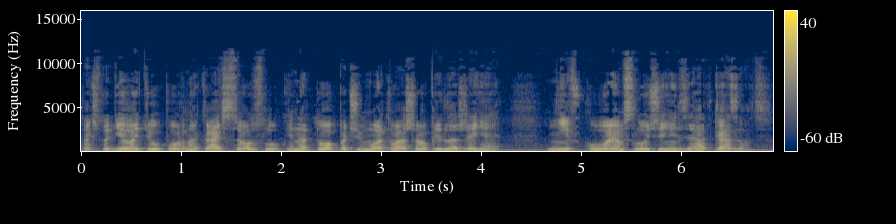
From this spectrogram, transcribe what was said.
так что делайте упор на качество услуг и на то, почему от вашего предложения – ни в коем случае нельзя отказываться.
